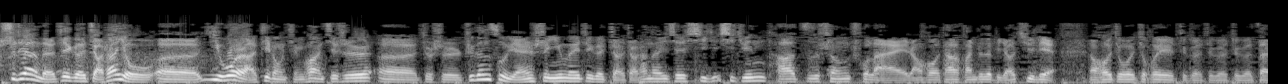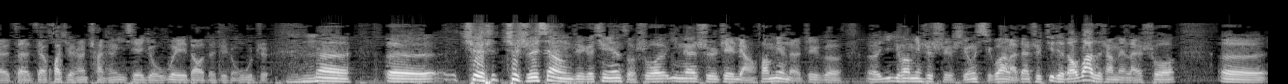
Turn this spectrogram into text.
是这样的，这个脚上有呃异味啊，这种情况其实呃就是追根溯源，是因为这个脚脚上的一些细细菌它滋生出来，然后它繁殖的比较剧烈，然后就会就会这个这个这个在在在化学上产生一些有味道的这种物质。嗯、那呃确实确实像这个星源所说，应该是这两方面的这个呃一方面是使使用习惯了，但是具体到袜子上面来说，呃。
